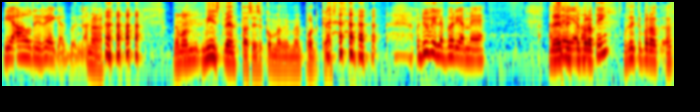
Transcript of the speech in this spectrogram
vi är aldrig regelbundna. Nej. När man minst väntar sig så kommer vi med en podcast. Och du ville börja med att Nej, jag tänkte bara, någonting. jag tänkte bara att, att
